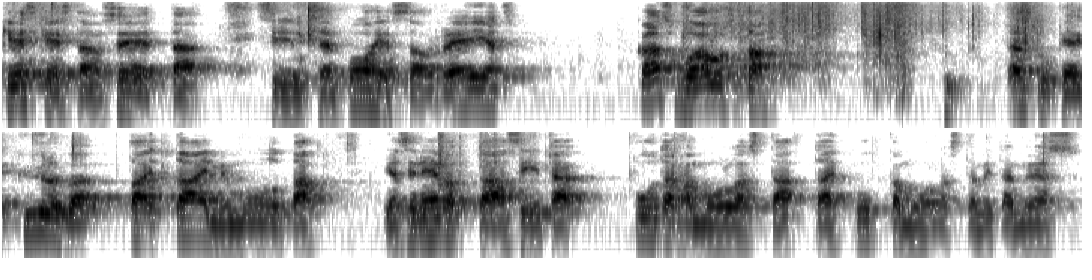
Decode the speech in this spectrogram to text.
Keskeistä on se, että siinä sen pohjassa on reijät. Kasvualusta, tässä lukee kylvö tai taimimulta ja sen erottaa siitä puutarhamullasta tai kukkamullasta, mitä myös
